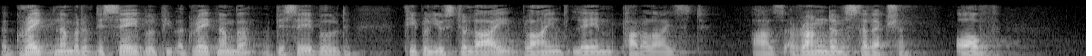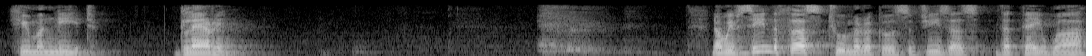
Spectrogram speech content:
a great number of disabled people, a great number of disabled people used to lie, blind, lame, paralyzed, as a random selection of human need, glaring Now, we've seen the first two miracles of Jesus that they were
